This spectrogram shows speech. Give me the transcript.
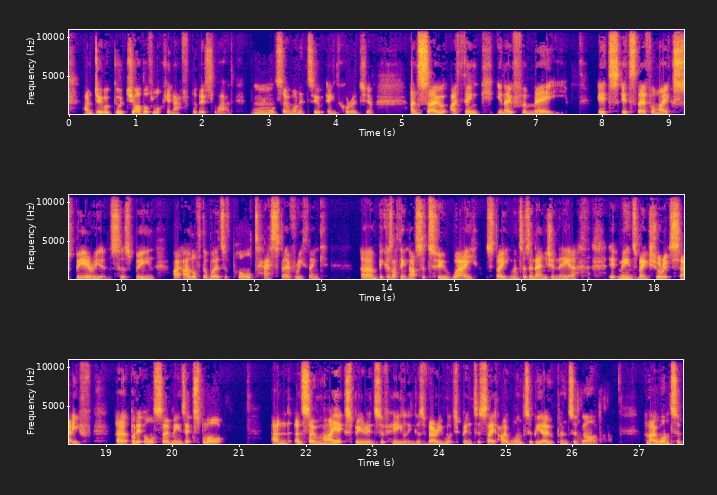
and do a good job of looking after this lad. Mm. I also wanted to encourage him. And so I think, you know, for me, it's it's therefore my experience has been I, I love the words of Paul test everything um, because I think that's a two way statement. As an engineer it means make sure it's safe uh, but it also means explore. And and so my experience of healing has very much been to say I want to be open to God and I want to,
